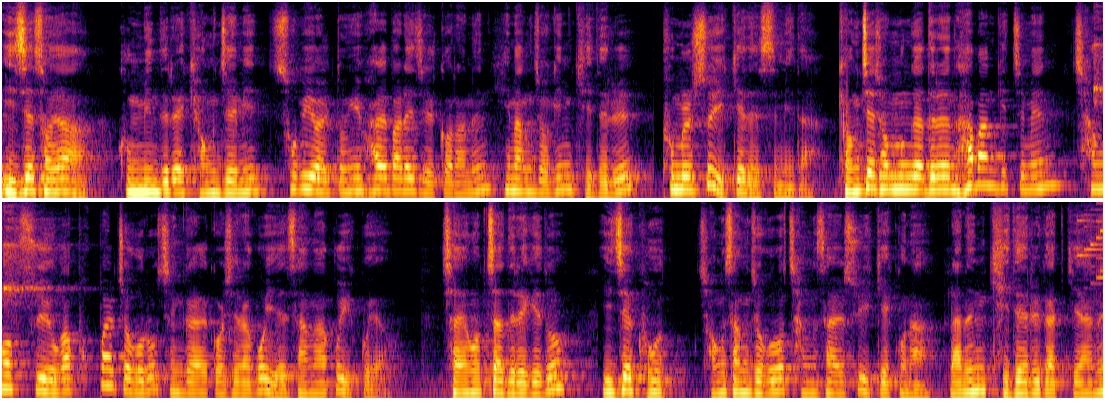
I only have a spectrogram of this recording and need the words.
이제서야 국민들의 경제 및 소비 활동이 활발해질 거라는 희망적인 기대를 품을 수 있게 됐습니다. 경제 전문가들은 하반기쯤엔 창업 수요가 폭발적으로 증가할 것이라고 예상하고 있고요. 자영업자들에게도 이제 곧 정상적으로 장사할 수 있겠구나 라는 기대를 갖게 하는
